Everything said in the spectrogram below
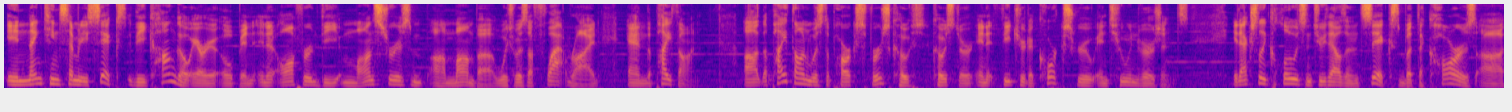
In 1976, the Congo area opened and it offered the monstrous uh, Mamba, which was a flat ride, and the Python. Uh, the Python was the park's first coast- coaster and it featured a corkscrew and two inversions. It actually closed in 2006, but the cars uh,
